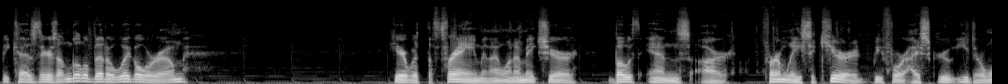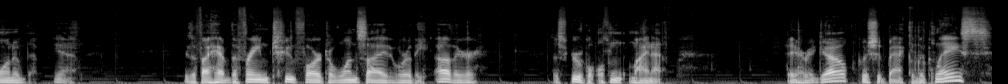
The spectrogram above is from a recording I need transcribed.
because there's a little bit of wiggle room here with the frame and I want to make sure both ends are firmly secured before I screw either one of them in. Because if I have the frame too far to one side or the other, the screw holes won't line up. There we go. Push it back into place.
